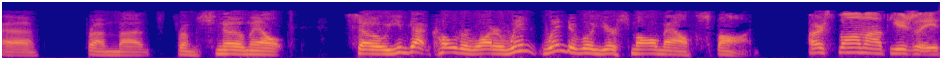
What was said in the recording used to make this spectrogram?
uh, from uh, from snow melt. So you've got colder water. When when do will your smallmouth spawn? Our smallmouth usually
